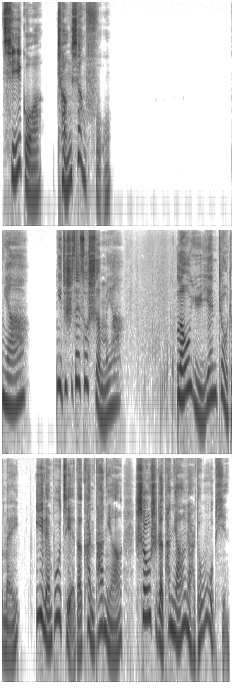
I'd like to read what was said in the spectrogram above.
齐国丞相府，娘，你这是在做什么呀？楼雨嫣皱着眉，一脸不解的看他娘收拾着他娘俩的物品，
